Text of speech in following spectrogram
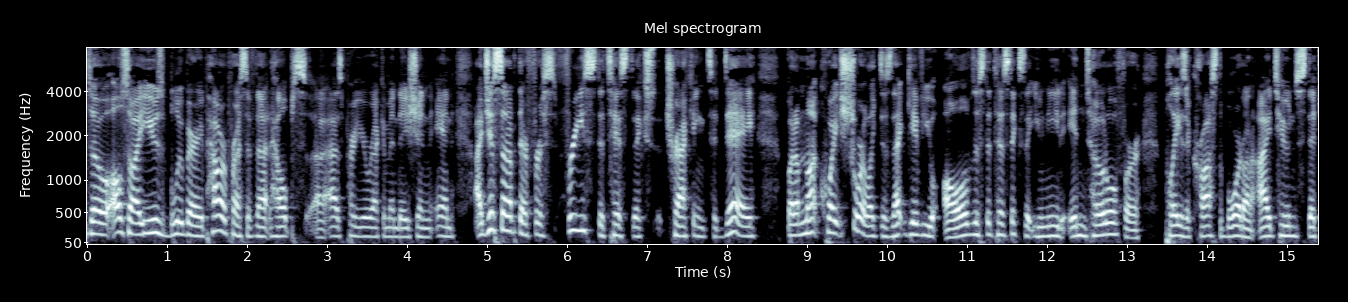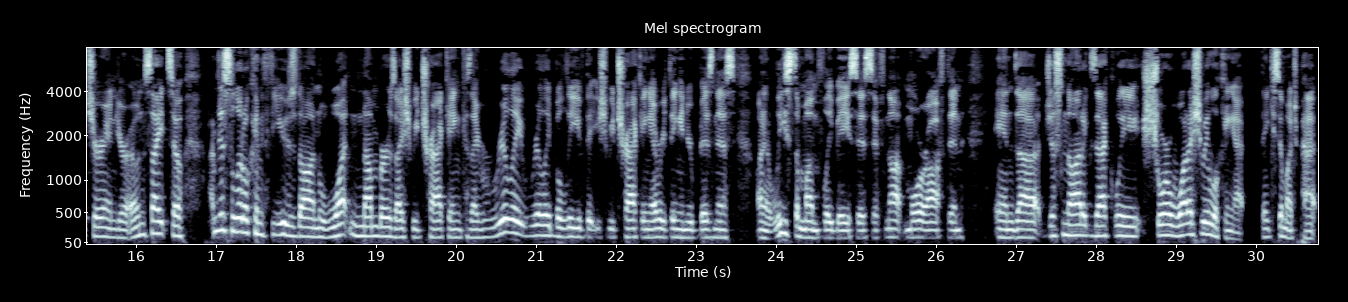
So also I use Blubrry PowerPress if that helps uh, as per your recommendation and I just set up their first free statistics tracking today but I'm not quite sure like does that give you all of the statistics that you need in total for plays across the board on iTunes, Stitcher and your own site. So I'm just a little confused on what numbers I should be tracking because I really really believe that you should be tracking everything in your business on at least a monthly basis if not more often and uh, just not exactly sure what I should be looking at. Thank you so much, Pat.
